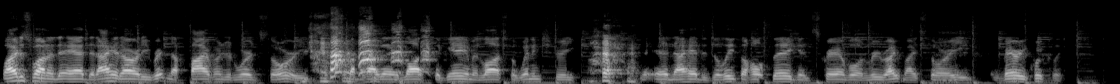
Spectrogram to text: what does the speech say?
Well, I just wanted to add that I had already written a 500 word story about how they had lost the game and lost the winning streak, and I had to delete the whole thing and scramble and rewrite my story very quickly.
